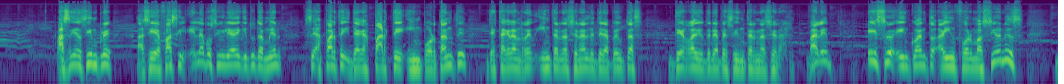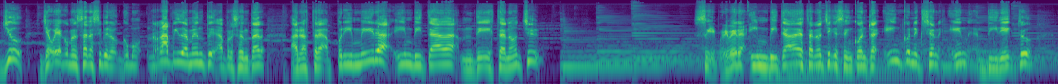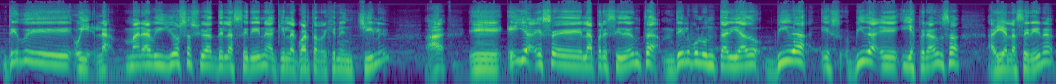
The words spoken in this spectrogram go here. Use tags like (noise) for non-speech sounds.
Así de simple, así de fácil, es la posibilidad de que tú también seas parte y te hagas parte importante de esta gran red internacional de terapeutas de radioterapias internacional, ¿vale? Eso en cuanto a informaciones. Yo ya voy a comenzar así, pero como rápidamente a presentar a nuestra primera invitada de esta noche. Sí, primera invitada de esta noche que se encuentra en conexión en directo desde, oye, la maravillosa ciudad de La Serena, aquí en la cuarta región en Chile. Ah, eh, ella es eh, la presidenta del voluntariado Vida, es, Vida eh, y Esperanza, ahí en La Serena,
